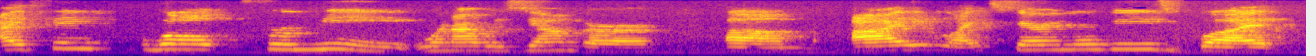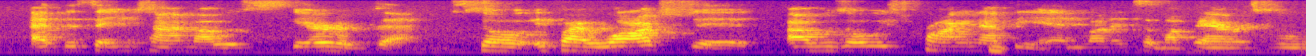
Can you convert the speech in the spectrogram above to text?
I think. Well, for me, when I was younger, um, I like scary movies, but at the same time, I was scared of them. So if I watched it, I was always crying at the end, running to my parents' room,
